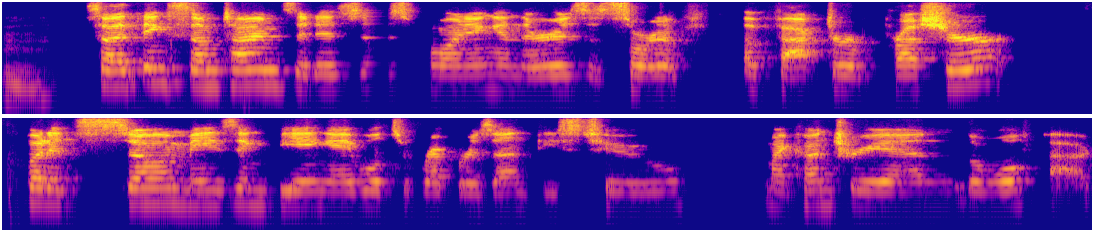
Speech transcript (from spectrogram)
Mm. So I think sometimes it is disappointing and there is a sort of a factor of pressure, but it's so amazing being able to represent these two, my country and the Wolfpack.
